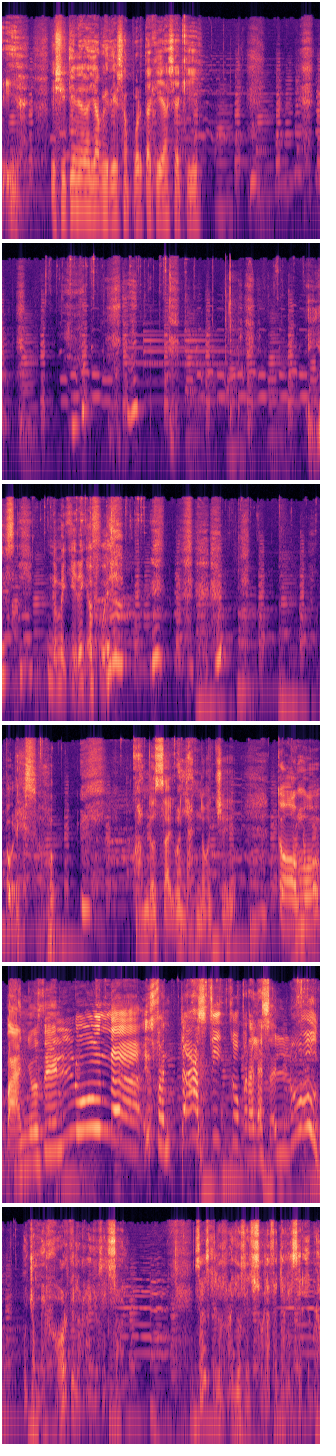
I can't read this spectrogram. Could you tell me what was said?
¿Y, y si tiene la llave de esa puerta que hace aquí? Ellos no me quieren afuera. Por eso, cuando salgo en la noche, tomo baños de luna. Es fantástico para la salud. Mucho mejor que los rayos del sol. ¿Sabes que los rayos del sol afectan el cerebro?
